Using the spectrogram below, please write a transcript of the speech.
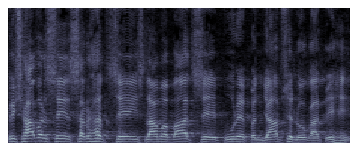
پشاور سے، سرحد سے، اسلام آباد سے، پورے پنجاب سے لوگ آتے ہیں،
